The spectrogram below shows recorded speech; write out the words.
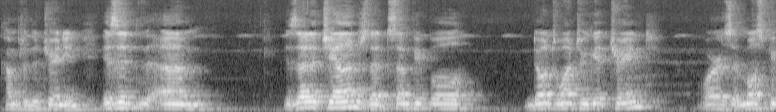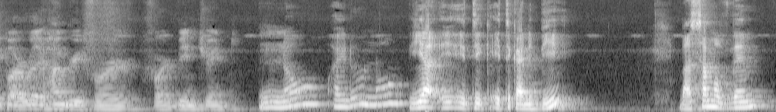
come to the training. Is it um, is that a challenge that some people don't want to get trained, or is it most people are really hungry for for being trained? No, I don't know. Yeah, it, it, it can be, but some of them,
